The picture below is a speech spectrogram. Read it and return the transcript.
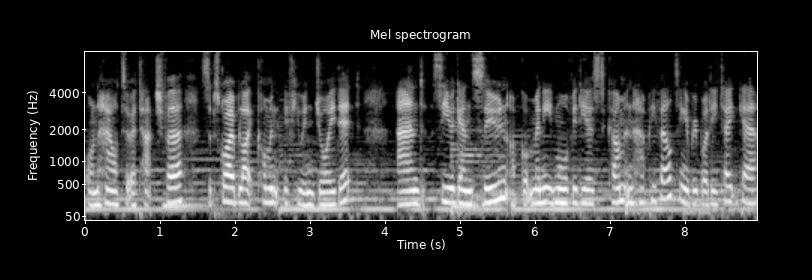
on how to attach fur. Subscribe, like, comment if you enjoyed it. And see you again soon. I've got many more videos to come and happy felting everybody. Take care.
